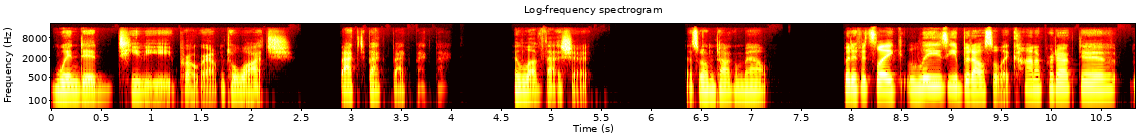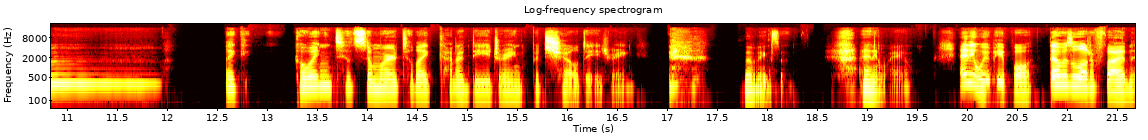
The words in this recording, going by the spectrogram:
winded TV program to watch back to back back, back, back. I love that shit. That's what I'm talking about. But if it's like lazy, but also like kind of productive, mm, like going to somewhere to like kind of day drink, but chill day drink. that makes sense. Anyway, anyway, people, that was a lot of fun.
